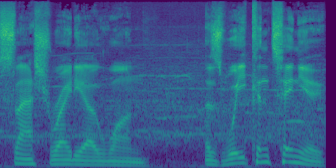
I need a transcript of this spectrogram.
slash radio 1. As we continue.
